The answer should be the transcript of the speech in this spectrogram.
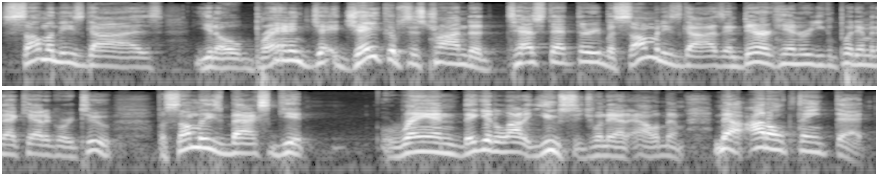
some of these guys, you know, Brandon J- Jacobs is trying to test that theory, but some of these guys, and Derrick Henry, you can put him in that category too, but some of these backs get ran, they get a lot of usage when they're at Alabama. Now, I don't think that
